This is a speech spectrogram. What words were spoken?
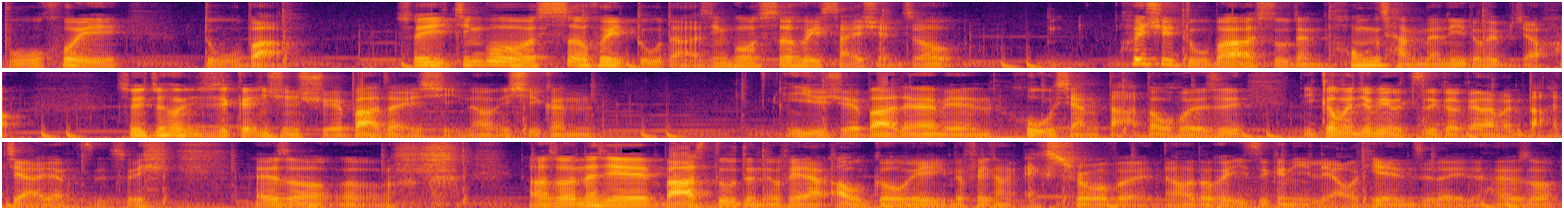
不会读吧。所以经过社会毒打，经过社会筛选之后，会去读吧的 student 通常能力都会比较好。所以最后你是跟一群学霸在一起，然后一起跟一群学霸在那边互相打斗，或者是你根本就没有资格跟他们打架这样子。所以他就说，呃，他说那些 bar student 都非常 outgoing，都非常 extrovert，然后都会一直跟你聊天之类的。他就说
